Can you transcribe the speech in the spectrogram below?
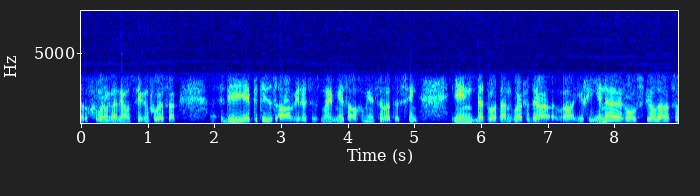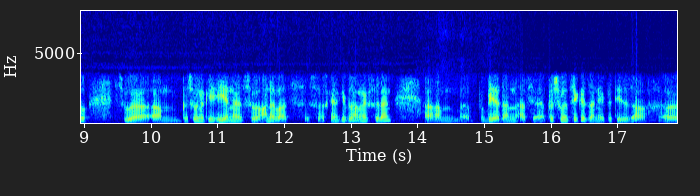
gewoonlik dan ontsteking veroorsaak. Die hepatitis A virus is my mees algemene wat ons sien en dit word dan oorgedra waar uh, higiëne rol speel daarso so ehm um, persoonlike higiëne so hande was is waarskynlik die belangrikste ding um, probeer dan as 'n uh, persoon siek is dan hepatitis A uh,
